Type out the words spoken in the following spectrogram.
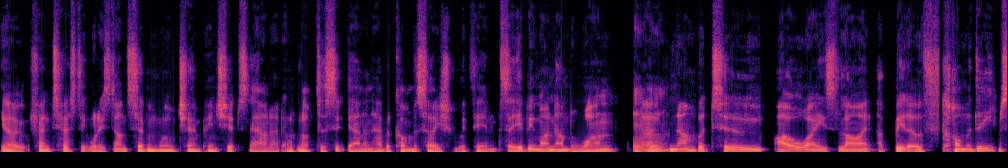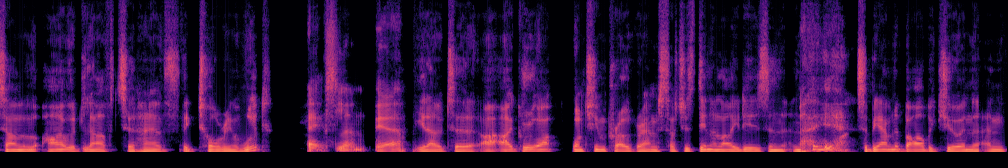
you know, fantastic what he's done. Seven world championships now. And I'd, I'd, love to sit down and have a conversation with him. So he'd be my number one. Uh, mm-hmm. Uh, number two, I always like a bit of comedy. So I would love to have Victoria Wood. Excellent. Yeah. You know, to I, I grew up watching programs such as Dinner Ladies and, and yeah. to be having a barbecue and and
